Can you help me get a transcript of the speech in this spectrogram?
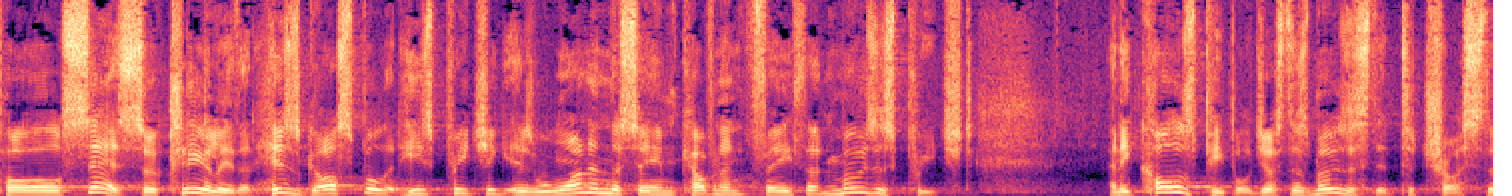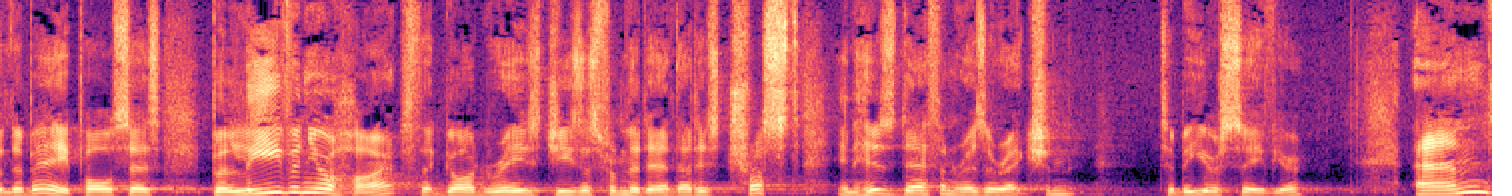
Paul says so clearly that his gospel that he's preaching is one and the same covenant faith that Moses preached. And he calls people, just as Moses did, to trust and obey. Paul says, Believe in your heart that God raised Jesus from the dead, that is, trust in his death and resurrection to be your Savior, and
